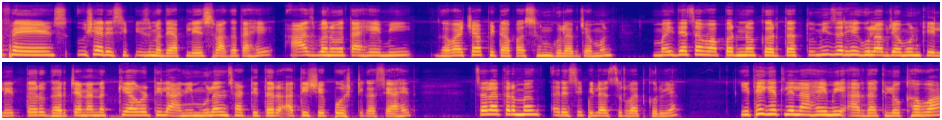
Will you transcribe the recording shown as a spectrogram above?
फ्रेंड्स उषा रेसिपीजमध्ये आपले स्वागत आहे. आज बनवत आहे मी गव्हाच्या पिठापासून गुलाबजामुन. मैद्याचा वापर न करता तुम्ही जर हे गुलाबजामुन केले तर घरच्यांना नक्की आवडतील आणि मुलांसाठी तर अतिशय पौष्टिक असे आहेत. चला तर मग रेसिपीला सुरुवात करूया. इथे घेतलेला आहे मी अर्धा किलो खवा.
